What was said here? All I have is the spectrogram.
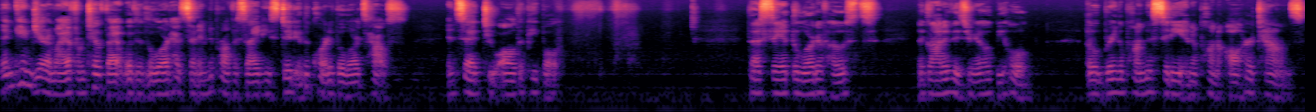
Then came Jeremiah from Tophet, whither the Lord had sent him to prophesy, and he stood in the court of the Lord's house, and said to all the people, Thus saith the Lord of hosts, the God of Israel, Behold, I will bring upon this city and upon all her towns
